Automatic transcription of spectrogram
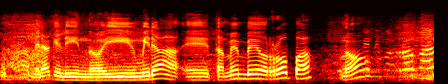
Ah, mirá qué lindo. Y mirá, eh, también veo ropa, ¿no? Tenemos ropa.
